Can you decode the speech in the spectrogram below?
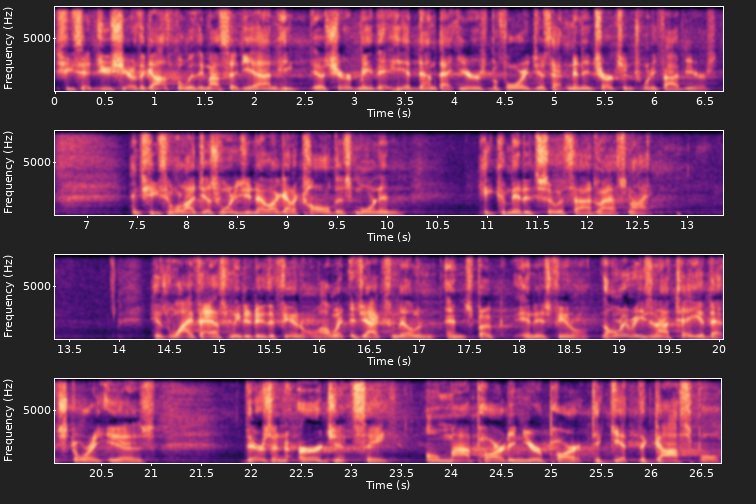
She said, You share the gospel with him? I said, Yeah. And he assured me that he had done that years before. He just hadn't been in church in 25 years. And she said, Well, I just wanted you to know I got a call this morning. He committed suicide last night. His wife asked me to do the funeral. I went to Jacksonville and, and spoke in his funeral. The only reason I tell you that story is there's an urgency on my part and your part to get the gospel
